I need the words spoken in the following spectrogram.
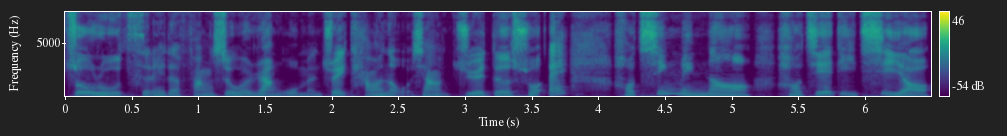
诸如此类的方式，会让我们追台湾的偶像觉。得说，哎，好亲民哦，好接地气哦，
